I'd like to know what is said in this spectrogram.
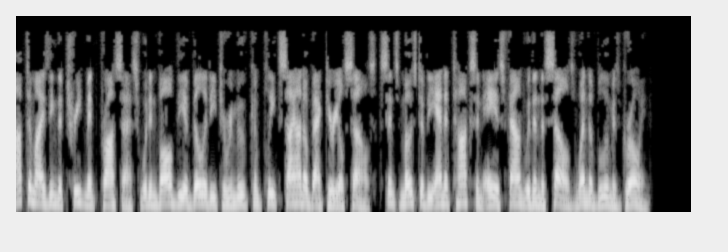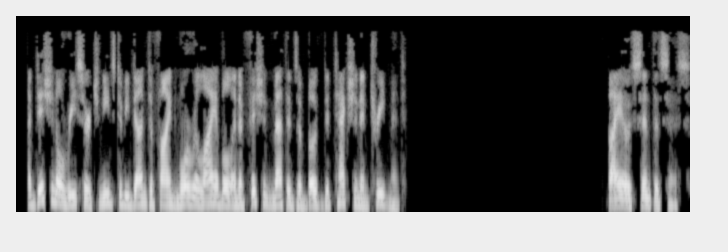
Optimizing the treatment process would involve the ability to remove complete cyanobacterial cells, since most of the anatoxin A is found within the cells when the bloom is growing. Additional research needs to be done to find more reliable and efficient methods of both detection and treatment. Biosynthesis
